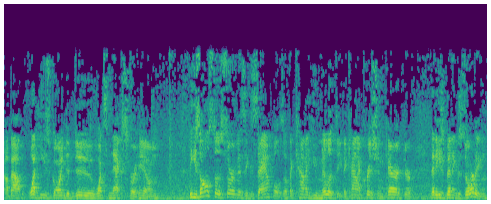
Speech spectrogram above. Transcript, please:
about what he's going to do, what's next for him, these also serve as examples of the kind of humility, the kind of Christian character that he's been exhorting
